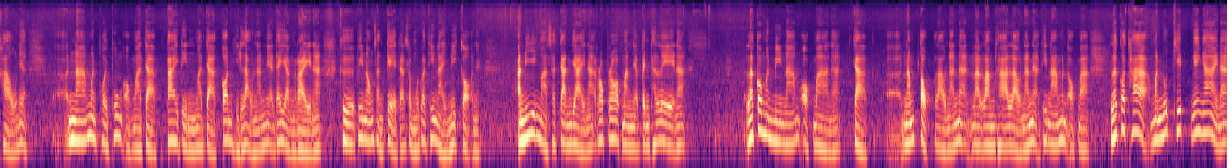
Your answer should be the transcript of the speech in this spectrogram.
เขาเนี่ยน้ำมันพลอยพุ่งออกมาจากใต้ดินมาจากก้อนหินเหล่านั้นเนี่ยได้อย่างไรนะ คือพี่น้องสังเกตนะสมมุติว่าที่ไหนมีเกาะเนี่ย อันนี้ยิ่งมหัศจรรย์ใหญ่นะรอบๆมันเนี่ยเป็นทะเลนะแล้วก็มันมีน้ำออกมานะจากน้ำตกเหล่านั้นนะนะลำธารเหล่านั้นน่ะที่น้ำมันออกมา แล้วก็ถ้ามนุษย์คิดง่าย ๆนะ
